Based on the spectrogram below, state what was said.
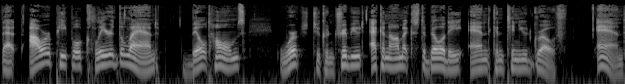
that our people cleared the land, built homes, worked to contribute economic stability and continued growth, and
